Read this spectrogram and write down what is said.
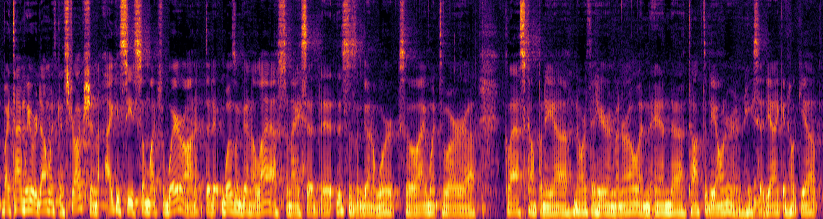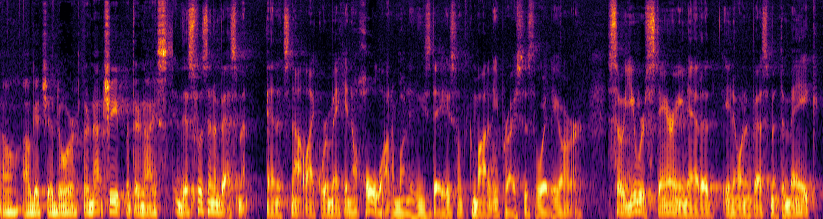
By the time we were done with construction, I could see so much wear on it that it wasn't going to last. And I said, "Eh, "This isn't going to work." So I went to our uh, glass company uh, north of here in Monroe and, and uh, talked to the owner, and he said, "Yeah, I can hook you up. I'll, I'll get you a door. They're not cheap, but they're nice." This was an investment, and it's not like we're making a whole lot of money these days on the commodity prices the way they are. So you were staring at a, you know, an investment to make.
